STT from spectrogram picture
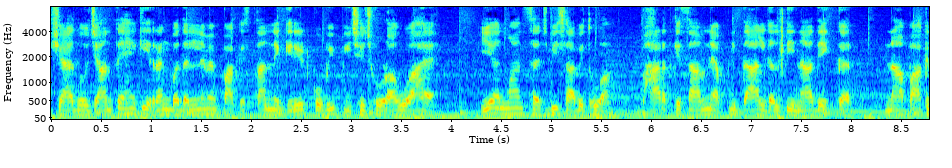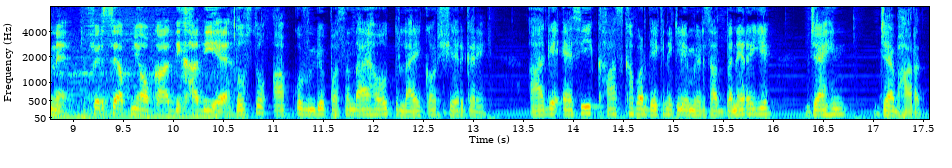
शायद वो जानते हैं कि रंग बदलने में पाकिस्तान ने ग्रेड को भी पीछे छोड़ा हुआ है। ये अनुमान सच भी साबित हुआ। भारत के सामने अपनी दाल गलती ना देखकर नापाक ने फिर से अपनी औकात दिखा दी है। दोस्तों, आपको वीडियो पसंद आया हो तो लाइक और शेयर करें। आगे ऐसी खास खबर देखने के लिए मेरे साथ बने रहिए। जय हिंद, जय भारत।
